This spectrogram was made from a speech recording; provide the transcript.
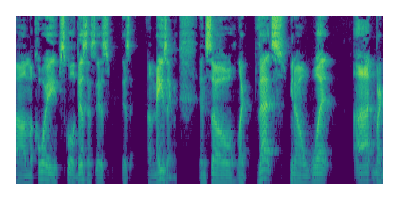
um, McCoy School of Business is is amazing, and so like that's you know what I like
